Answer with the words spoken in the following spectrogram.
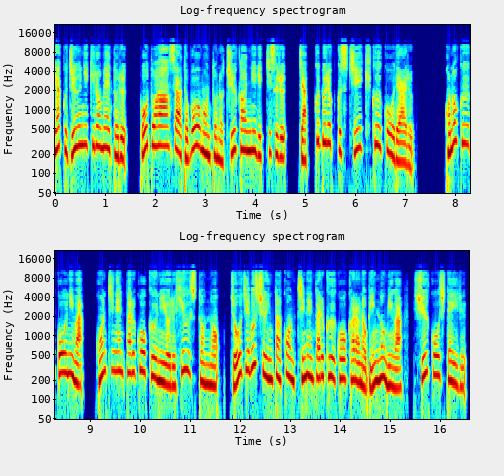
約 12km ポートアーサーとボーモントの中間に立地するジャックブルックス地域空港である。この空港にはコンチネンタル航空によるヒューストンのジョージ・ブッシュインターコンチネンタル空港からの便のみが就航している。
